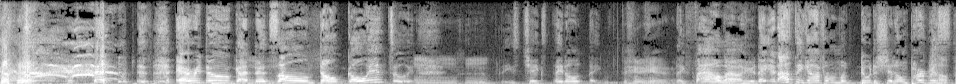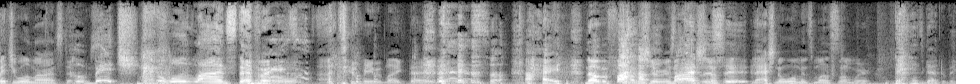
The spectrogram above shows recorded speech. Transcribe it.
you. Every dude got that zone. Don't go into it. These chicks, they don't. They yeah. they foul out here. They and I think half of them will do the shit on purpose. Habitual line stepper. Bitch, a wolf line stepper. Oh, I didn't mean it like that. So, all right, number five. I'm sure it's Mine's National, shit. National Women's Month somewhere. it's got to be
